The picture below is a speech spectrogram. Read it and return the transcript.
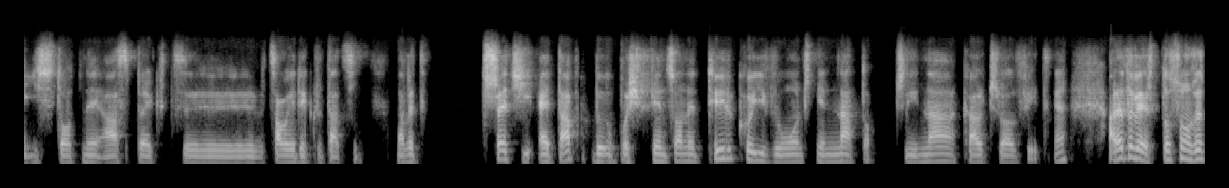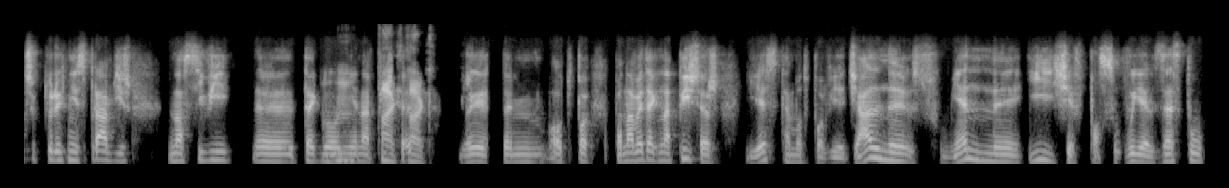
istotny aspekt y, całej rekrutacji. Nawet trzeci etap był poświęcony tylko i wyłącznie na to, czyli na cultural fit. Nie? Ale to wiesz, to są rzeczy, których nie sprawdzisz na CV, e, tego mm, nie napiszesz, tak, tak. że jestem, odpo- bo nawet jak napiszesz, jestem odpowiedzialny, sumienny i się wpasowuję w zespół,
